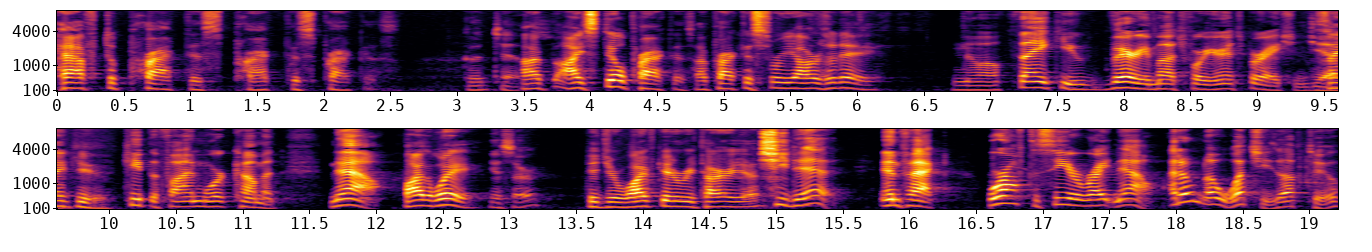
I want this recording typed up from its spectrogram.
have to practice, practice, practice. Good tips. I, I still practice. I practice three hours a day. No, thank you very much for your inspiration, Jim. Thank you. Keep the fine work coming. Now. By the way. Yes, sir. Did your wife get a retire yet? She did. In fact, we're off to see her right now. I don't know what she's up to.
